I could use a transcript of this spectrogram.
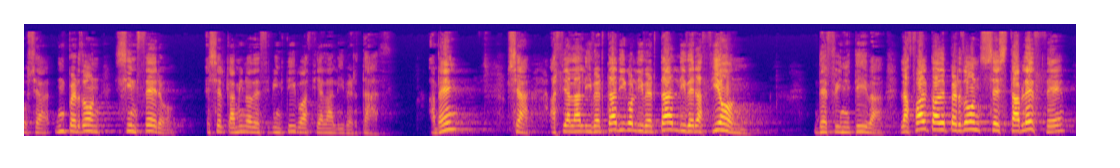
o sea, un perdón sincero es el camino definitivo hacia la libertad. Amén. O sea, hacia la libertad, digo libertad, liberación definitiva. La falta de perdón se establece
